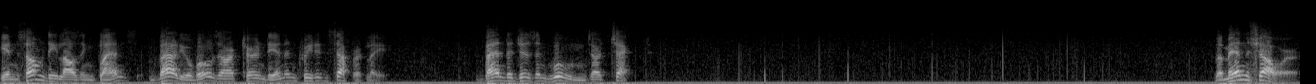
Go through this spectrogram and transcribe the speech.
In some delousing plants, valuables are turned in and treated separately. Bandages and wounds are checked. The men shower.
